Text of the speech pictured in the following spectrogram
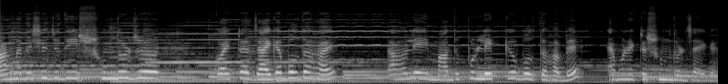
বাংলাদেশে যদি সৌন্দর্য কয়েকটা জায়গা বলতে হয়, তাহলে এই মাধবপুর লেককেও বলতে হবে, এমন একটা সুন্দর জায়গা।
